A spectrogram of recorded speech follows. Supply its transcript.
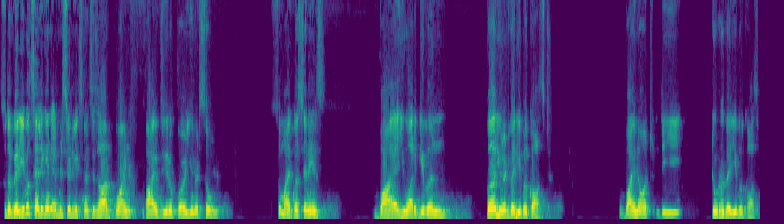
So the variable selling and administrative expenses are 0.50 per unit sold. So my question is, why you are given per unit variable cost? Why not the total variable cost?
